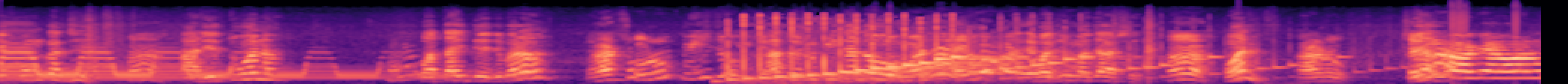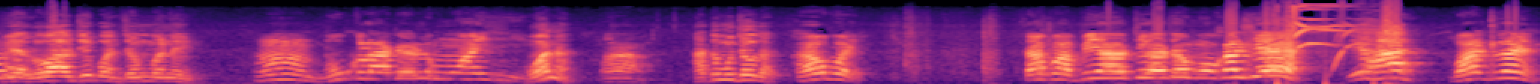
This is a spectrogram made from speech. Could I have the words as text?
એક કામ કરજે. હા આજે તું ને પતાઈ દેજે બરાબર? હા થોડું પી જો હા તો શું પીતા તો મજા મજા આવશે. હા. હોન હાડો કેટલા વાગે આવવાનું? વહેલો આવજે પણ જમવા નહીં હમ ભૂખ લાગે એટલે હું આવી જઈશ. હો ને? હા. હા તો હું જઉં તા ખાવ ભાઈ. તા ભાભી આવતી હોય તો મોકલજે. એ હાથ ભાત લઈને.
